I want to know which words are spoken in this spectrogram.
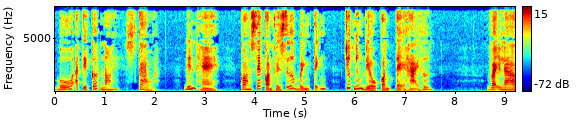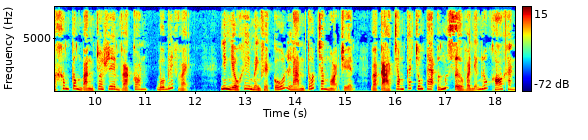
Bố Atticus nói, Scout à, đến hè, con sẽ còn phải giữ bình tĩnh trước những điều còn tệ hại hơn. Vậy là không công bằng cho James và con, bố biết vậy. Nhưng nhiều khi mình phải cố làm tốt trong mọi chuyện và cả trong cách chúng ta ứng xử vào những lúc khó khăn.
